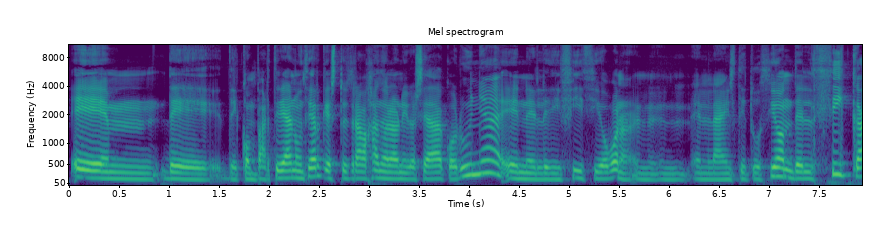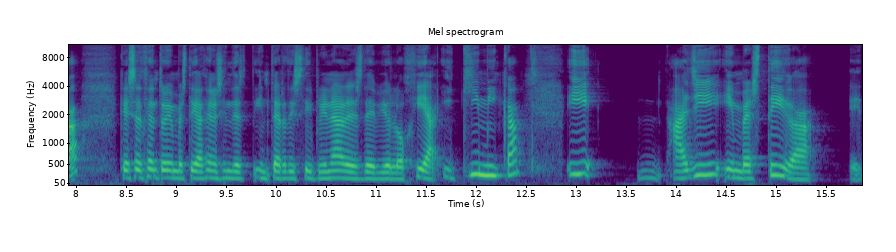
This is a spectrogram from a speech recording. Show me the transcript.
em, de, compartir y anunciar que estoy trabajando en la Universidad de Coruña, en el edificio, bueno, en, la institución del CICA, que es el Centro de Investigaciones Interdisciplinares de Biología y Química, y allí investiga eh,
